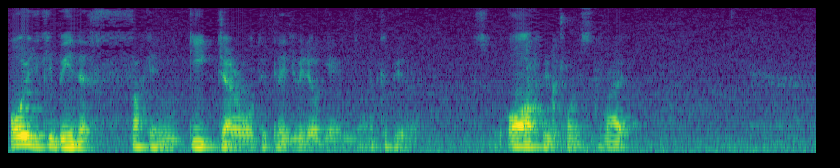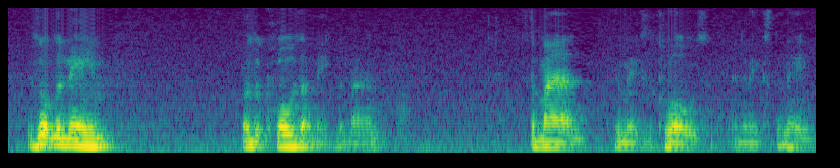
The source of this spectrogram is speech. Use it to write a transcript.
or you could be the fucking geek Gerald who plays video games on a computer. It's all your choices, right? It's not the name or the clothes that make the man. It's the man who makes the clothes and it makes the name.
